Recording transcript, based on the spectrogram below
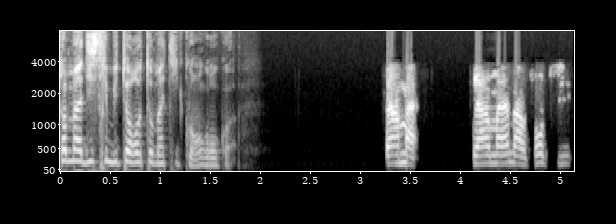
comme un distributeur automatique, quoi, en gros, quoi. Clairement. Clairement, dans le fond, tu,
